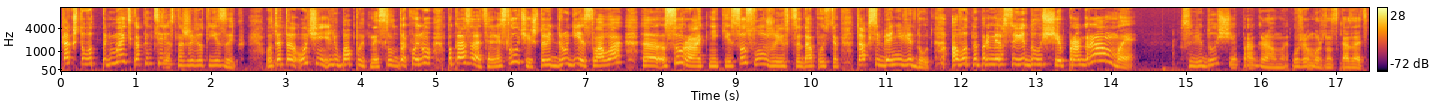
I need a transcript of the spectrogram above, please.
Так что вот понимаете, как интересно живет язык. Вот это очень любопытный, такой, ну, показательный случай, что ведь другие слова, э, соратники, сослуживцы, допустим, так себя не ведут. А вот, например, соведущие программы, соведущие программы, уже можно сказать.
